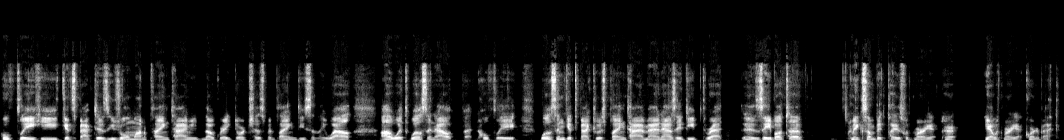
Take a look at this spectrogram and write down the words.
Hopefully he gets back to his usual amount of playing time, even though Greg Dortch has been playing decently well uh, with Wilson out. But hopefully Wilson gets back to his playing time and as a deep threat is able to make some big plays with Murray. Or, yeah, with Murray at quarterback.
